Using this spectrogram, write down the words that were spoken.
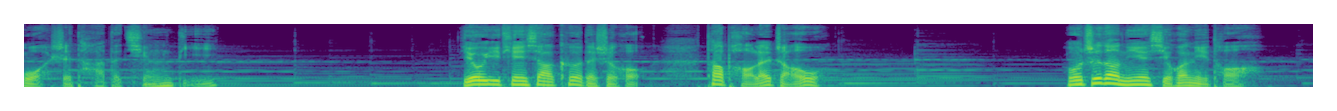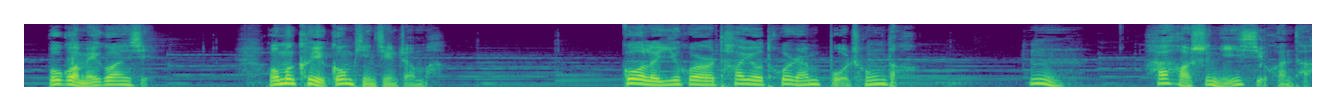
我是他的情敌。有一天下课的时候，他跑来找我。我知道你也喜欢李头，不过没关系，我们可以公平竞争嘛。过了一会儿，他又突然补充道：“嗯，还好是你喜欢他，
